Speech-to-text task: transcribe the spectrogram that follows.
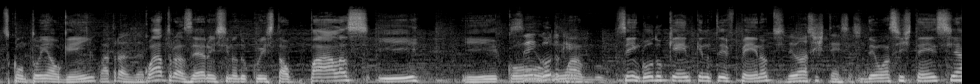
descontou em alguém. 4x0. 4 a 0 em cima do Crystal Palace e, e com Sem gol do uma, sem gol do Kane, porque não teve pênalti. Deu uma assistência só. Deu uma assistência,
